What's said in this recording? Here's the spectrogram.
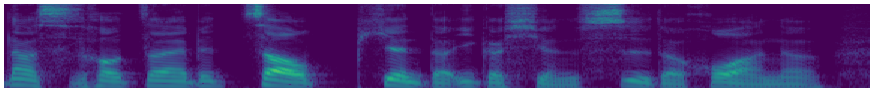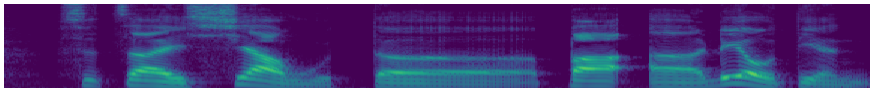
那时候在那边照片的一个显示的话呢，是在下午的八呃六点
